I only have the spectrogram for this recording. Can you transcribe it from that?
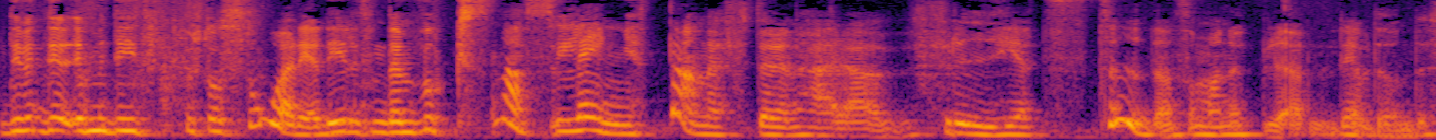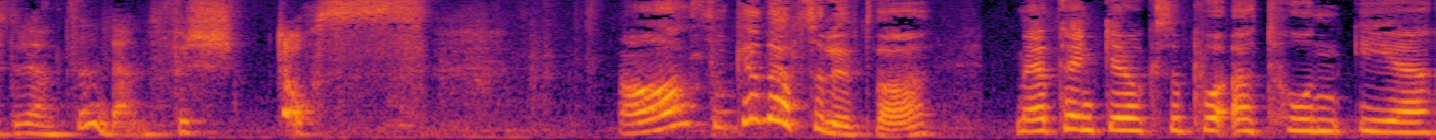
Det, det, men det är förstås så det är. Det är liksom den vuxnas längtan efter den här äh, frihetstiden som man upplevde under studenttiden. Förstås. Ja, så kan det absolut vara. Men jag tänker också på att hon är,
